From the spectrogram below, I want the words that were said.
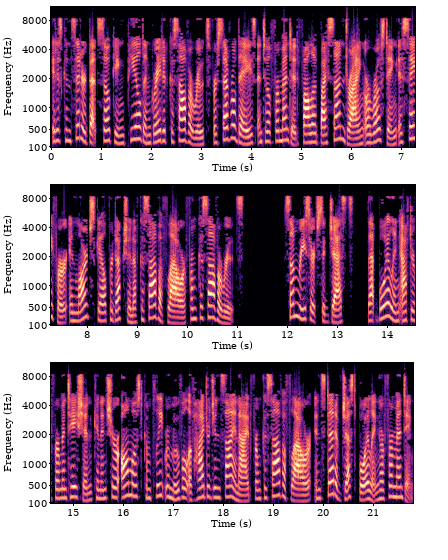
it is considered that soaking peeled and grated cassava roots for several days until fermented followed by sun drying or roasting is safer in large-scale production of cassava flour from cassava roots. Some research suggests that boiling after fermentation can ensure almost complete removal of hydrogen cyanide from cassava flour instead of just boiling or fermenting.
